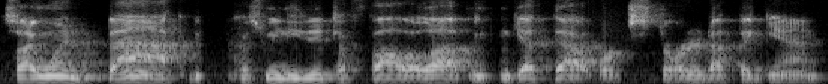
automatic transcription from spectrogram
So I went back because we needed to follow up and get that work started up again.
